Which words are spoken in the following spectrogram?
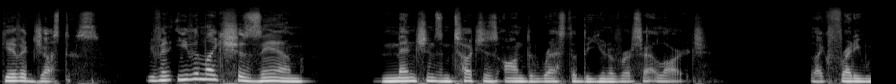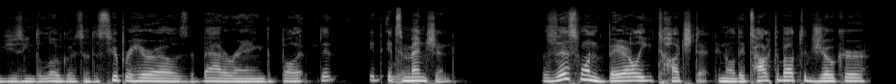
give it justice. Even even like Shazam mentions and touches on the rest of the universe at large. Like Freddy using the logos of the superheroes, the batarang, the bullet. It, it, it's Yeah. mentioned. This one barely touched it. You know, they talked about the Joker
